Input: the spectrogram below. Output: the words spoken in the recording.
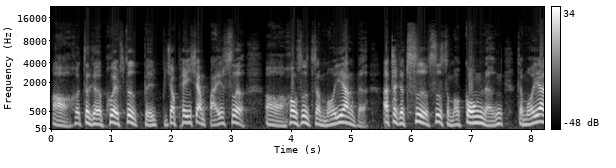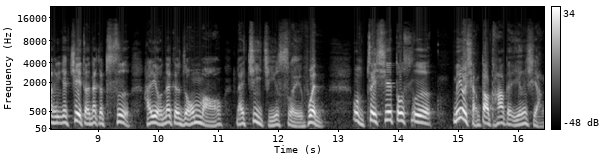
啊和这个会是比比较偏向白色啊，或是怎么样的啊？这个刺是什么功能？怎么样要借着那个刺还有那个绒毛来聚集水分？哦，这些都是没有想到它的影响。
